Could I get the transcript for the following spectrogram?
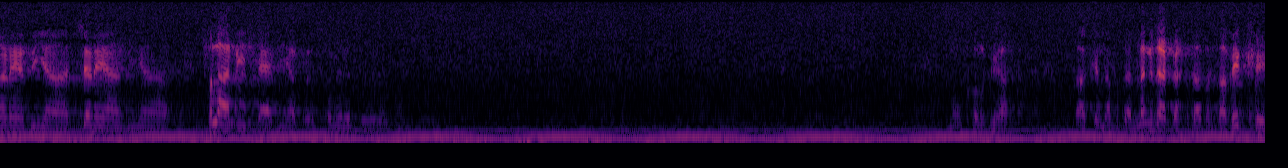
ہوں مکھانے دیا چنیا دیا فلانی شہ دیا پھر سویرے سویرے منہ کھل گیا تاکہ لمبا لنگتا ٹکتا بندہ ویکھے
